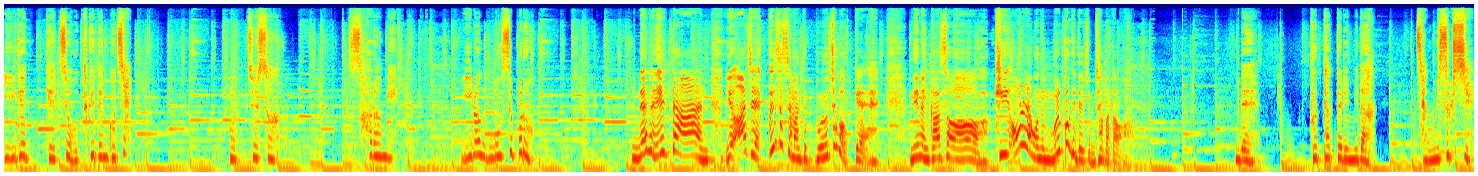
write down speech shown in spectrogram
이게 대체 어떻게 된 거지? 어째서 사람이 이런 모습으로 나는 일단 여 아재 의사쌤한테 보여주고 올게. 니는 가서 기 올라오는 물고기들 좀 잡아둬. 네 부탁드립니다 장미숙 씨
